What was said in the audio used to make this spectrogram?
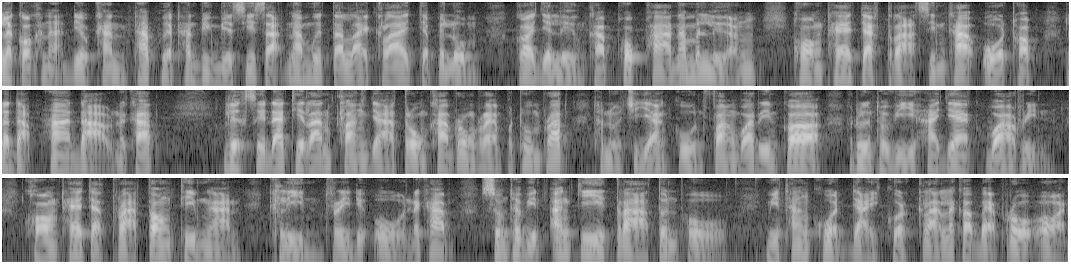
แล้วก็ขณะเดียวกัน ถ้าเผื่อท่านวิงเวียนศีรษะหน้ามืดตาลายคล้ายจะเป็นลม ก็อย่าลืมครับ พกพาน้ำมันเหลืองของแท้จากตราดสินค้าโอท็อประดับ 5 ดาวนะครับ เลือกซื้อได้ที่ร้านคลังยาตรงข้ามโรงแรมปทุมรัฐ ถนนชยางกูลฝั่งวารินก็เรือนทวี5แยกวาริน ของแท้จากตราต้องทีมงานคลีนเรดิโอนะครับสมทวิตอังกี้ตราต้นโพ มีทั้งขวดใหญ่ขวดกลางและก็แบบโรลออน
